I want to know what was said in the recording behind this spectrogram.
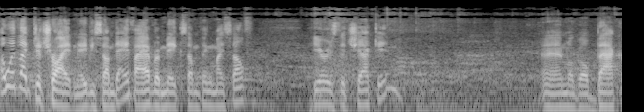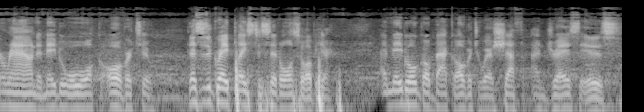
I would like to try it maybe someday if I ever make something myself. Here is the check-in. And we'll go back around and maybe we'll walk over to... This is a great place to sit also up here. And maybe we'll go back over to where Chef Andres is.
